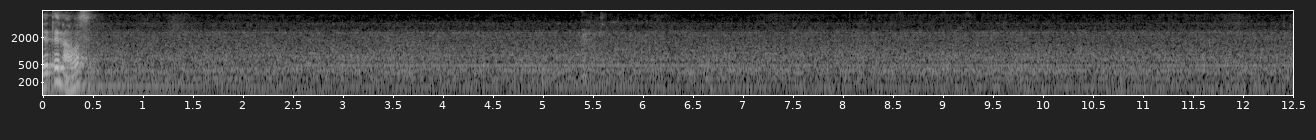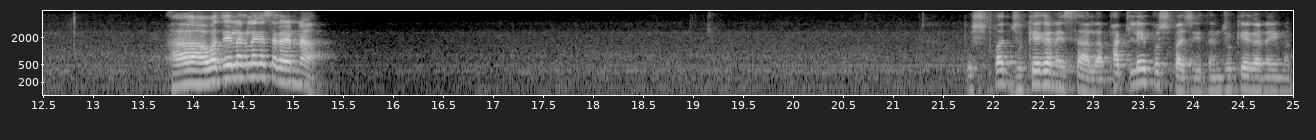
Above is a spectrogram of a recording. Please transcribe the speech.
येते ना आवाज? हा आवाज यायला लागलाय का सगळ्यांना? पुष्पा झुकेगा नाही साला? फाटले पुष्पाची इथं झुकेगा नाही मग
